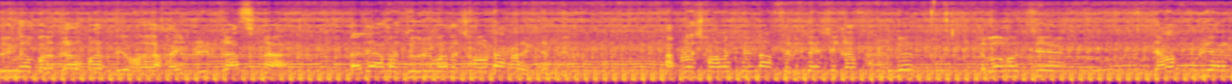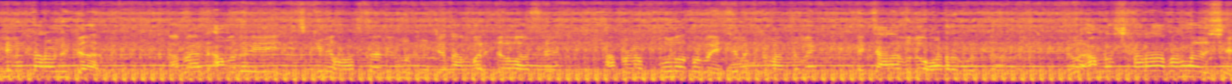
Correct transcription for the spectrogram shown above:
দুই নম্বরের গাছ বা হাইব্রিড গাছ না তাহলে আমরা জরিমানা ছ টাকা রিটার্ন দেবো। আপনারা সরাসরি নার্সারিতে এসে গাছ কিনবেন এবং হচ্ছে যারা কুরিয়ারে নেবেন তারা নিতে পারবে আমরা আমাদের এই স্ক্রিনে হোয়াটসঅ্যাপ এবং টুইটার নাম্বার দেওয়া আছে। আপনারা ফোন অথবা এস এম এসের মাধ্যমে এই চারাগুলো অর্ডার করতে হবে এবং আমরা সারা বাংলাদেশে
